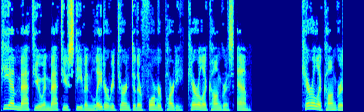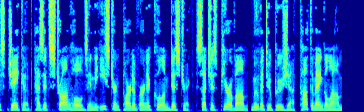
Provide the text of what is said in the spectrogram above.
P. M. Matthew and Matthew Stephen later returned to their former party, Kerala Congress M. Kerala Congress Jacob has its strongholds in the eastern part of Ernakulam district, such as Piravam, Muvatupuzha, Kothamangalam,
